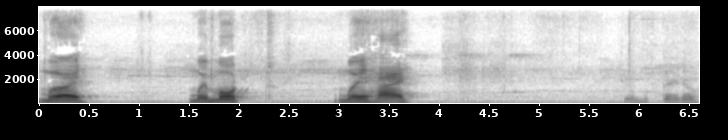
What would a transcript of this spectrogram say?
10 11 12 Thiếu một cây đâu?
